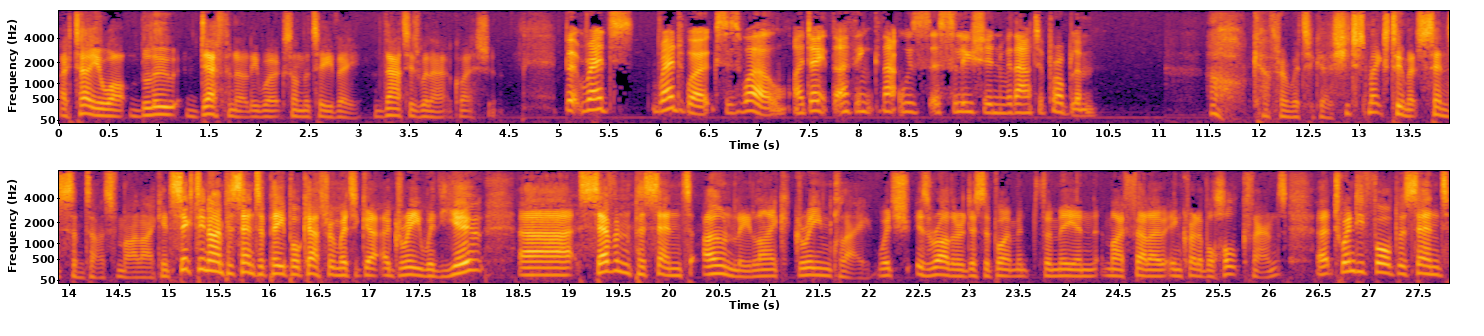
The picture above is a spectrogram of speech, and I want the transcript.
I tell you what, blue definitely works on the TV. That is without question. But red red works as well. I don't. I think that was a solution without a problem. Oh, Catherine Whitaker. She just makes too much sense sometimes for my liking. 69% of people, Catherine Whitaker, agree with you. Uh, 7% only like green clay, which is rather a disappointment for me and my fellow Incredible Hulk fans. Uh, 24%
